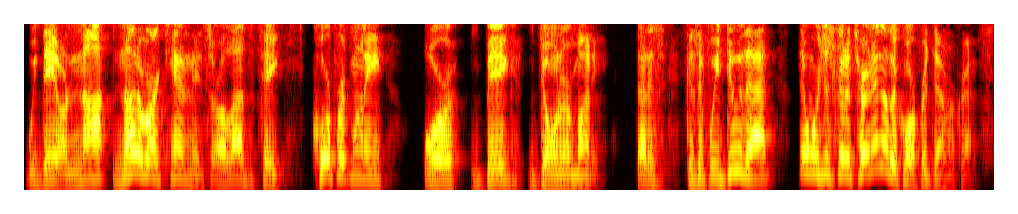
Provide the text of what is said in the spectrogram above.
we, they are not, none of our candidates are allowed to take corporate money or big donor money. That is, because if we do that, then we're just going to turn into the corporate Democrats.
